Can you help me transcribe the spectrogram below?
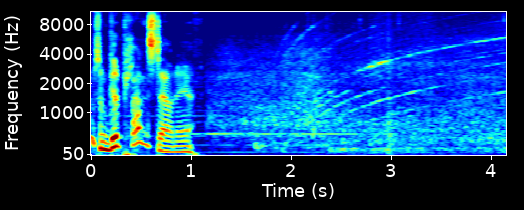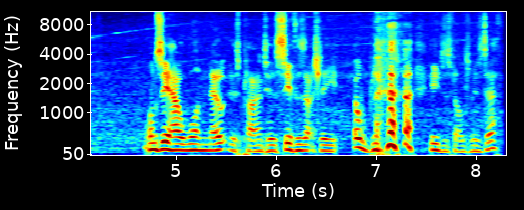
Mm, some good plants down here. want to see how one note this planet is. See if there's actually... Oh, he just fell to his death.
